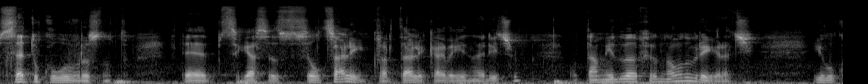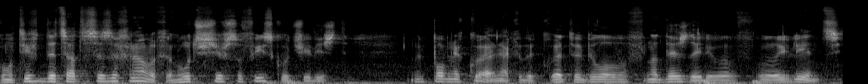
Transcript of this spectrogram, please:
след околовръстното. Те сега са селцали, квартали, как да ги наричам. Оттам идваха много добри играчи. И Локомотив децата се захранваха. Научеше в Софийско училище. Не помня кое, някъде, което е било в Надежда или в Илиенци.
